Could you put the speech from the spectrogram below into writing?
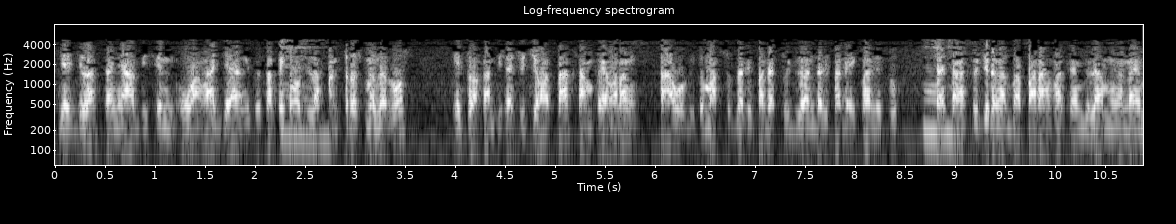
ya jelas hanya habisin uang aja gitu. Tapi kalau Hmm. dilakukan terus-menerus itu akan bisa cuci otak sampai orang tahu gitu maksud daripada tujuan daripada iklan itu. Hmm. Saya sangat setuju dengan Bapak Rahmat yang bilang mengenai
